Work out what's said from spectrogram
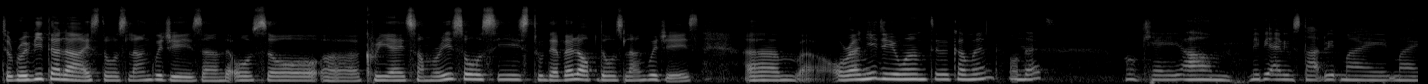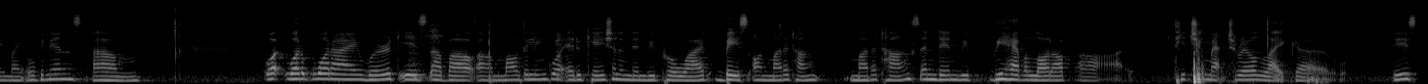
to revitalize those languages and also uh, create some resources to develop those languages. Um, Oranee, do you want to comment on that? Okay, um, maybe I will start with my, my, my opinions. Um, what, what, what I work is about um, multilingual education, and then we provide based on mother tongue mother tongues, and then we we have a lot of uh, teaching material like uh, this.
